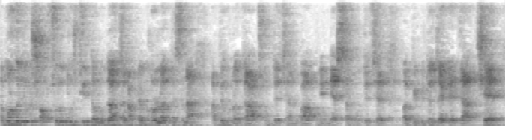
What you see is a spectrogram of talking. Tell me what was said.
এমন হয়ে যাবে সবসময় দুশ্চিন্তার মধ্যে আছেন, আপনার ভালো লাগতেছে না, আপনি কোনো গান শুনতেছেন বা আপনি নেশা করতেছেন বা বিভিন্ন জায়গায় যাচ্ছেন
